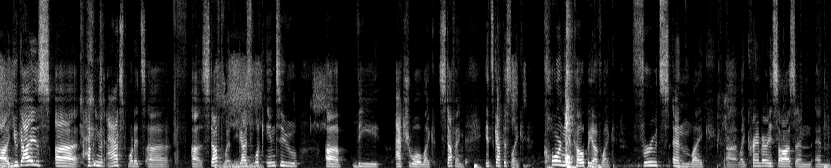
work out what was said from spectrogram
Uh, you guys uh, haven't even asked what it's uh, uh, stuffed with. You guys look into uh, the actual like stuffing. It's got this like cornucopia of like fruits and like uh, like cranberry sauce and and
